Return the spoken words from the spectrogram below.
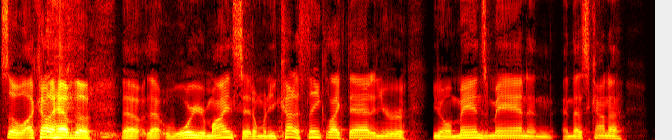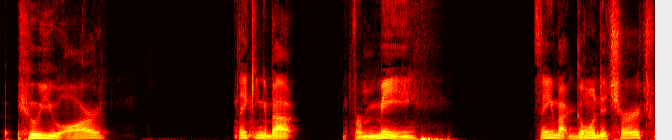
so I kind of have the, the that warrior mindset, and when you kind of think like that, and you're you know a man's man, and and that's kind of who you are. Thinking about for me, thinking about going to church,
